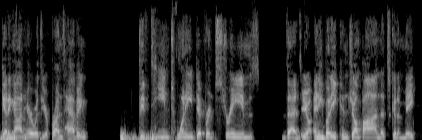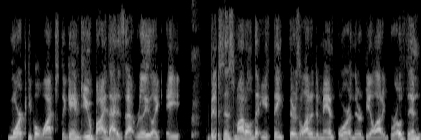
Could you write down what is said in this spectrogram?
getting on here with your friends, having 15, 20 different streams that, you know, anybody can jump on that's going to make more people watch the game. Do you buy that? Is that really like a business model that you think there's a lot of demand for and there would be a lot of growth in?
